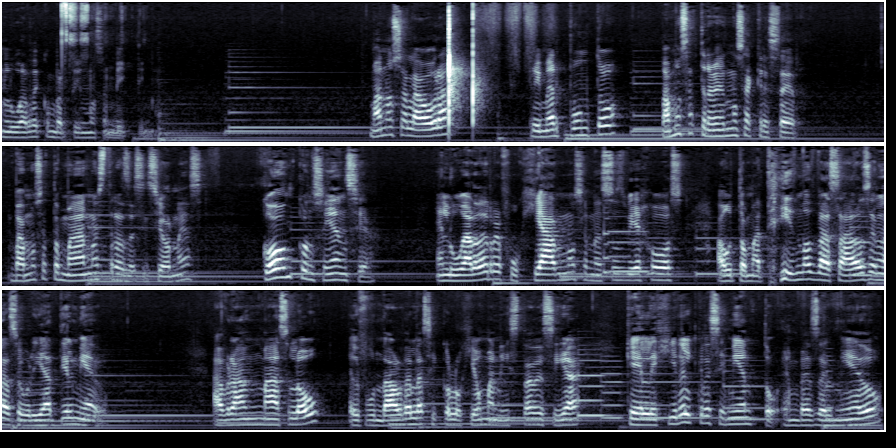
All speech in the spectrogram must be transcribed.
en lugar de convertirnos en víctima. Manos a la obra. Primer punto, vamos a atrevernos a crecer. Vamos a tomar nuestras decisiones con conciencia en lugar de refugiarnos en esos viejos automatismos basados en la seguridad y el miedo. Abraham Maslow, el fundador de la psicología humanista, decía que elegir el crecimiento en vez del miedo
